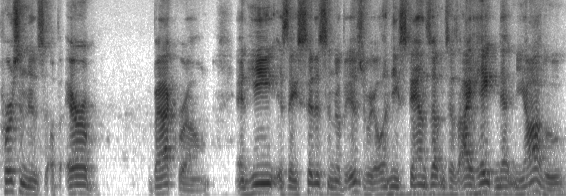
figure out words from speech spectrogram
person is of Arab background and he is a citizen of Israel and he stands up and says, I hate Netanyahu,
